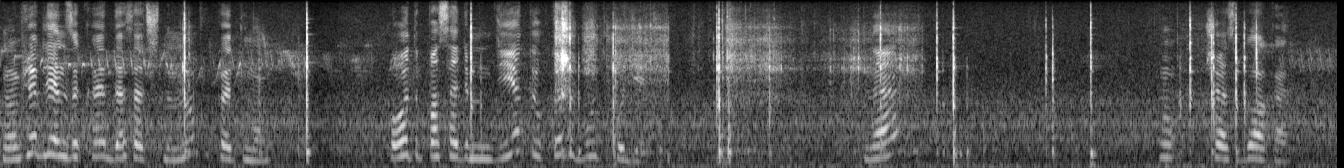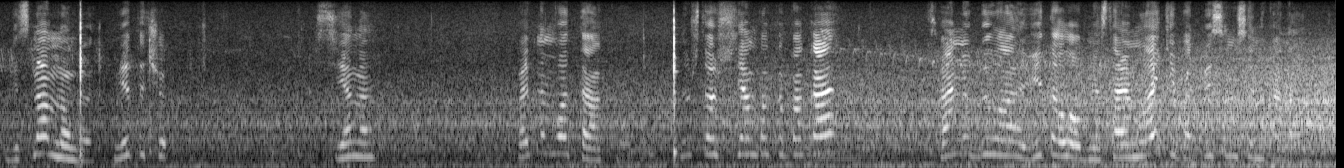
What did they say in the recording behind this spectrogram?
Но вообще для НЗК это достаточно много, поэтому кого-то посадим на диету, кто-то будет худеть. Да? Ну, сейчас, благо, весна много веточек, сена. Поэтому вот так вот. Ну что ж, всем пока-пока. С вами была Вита Лобня. Ставим лайки, подписываемся на канал.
